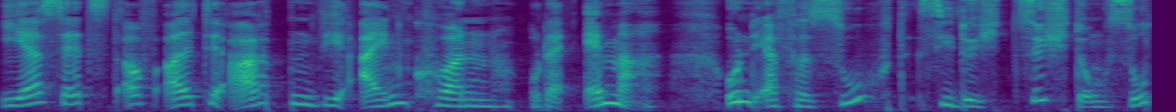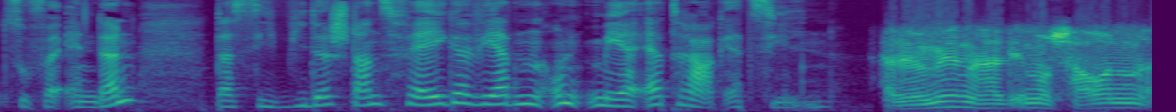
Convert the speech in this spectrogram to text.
Er setzt auf alte Arten wie Einkorn oder Emmer und er versucht, sie durch Züchtung so zu verändern, dass sie widerstandsfähiger werden und mehr Ertrag erzielen. Also wir müssen halt immer schauen,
